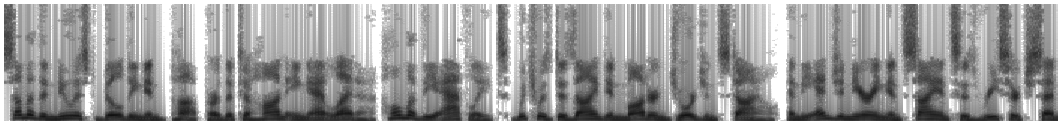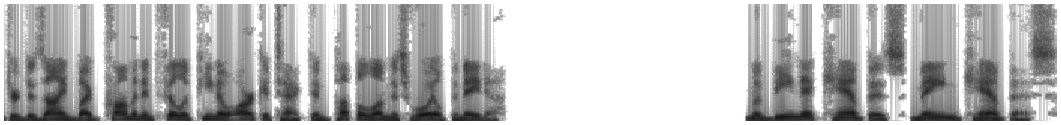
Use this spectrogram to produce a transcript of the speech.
Some of the newest building in PUP are the Tahan ng Atleta, home of the athletes, which was designed in modern Georgian style, and the Engineering and Sciences Research Center designed by prominent Filipino architect and PUP alumnus Royal Pineda. Mabini Campus, Main Campus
